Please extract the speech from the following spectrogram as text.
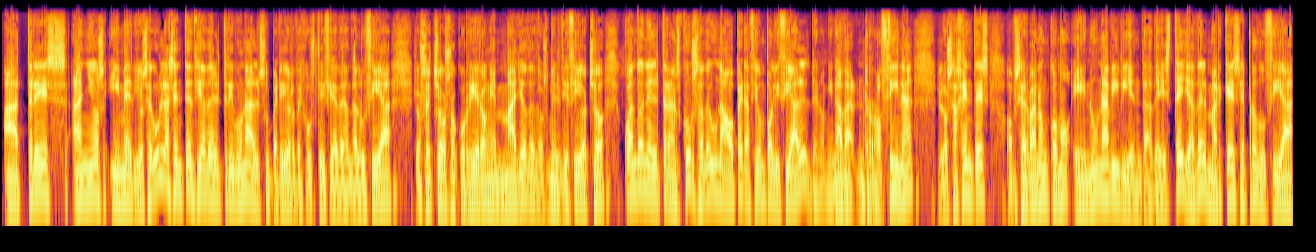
a tres años y medio. Según la sentencia del Tribunal Superior de Justicia de Andalucía, los hechos ocurrieron en mayo de 2018 cuando en el transcurso curso de una operación policial denominada Rocina, los agentes observaron cómo en una vivienda de Estella del Marqués se producía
